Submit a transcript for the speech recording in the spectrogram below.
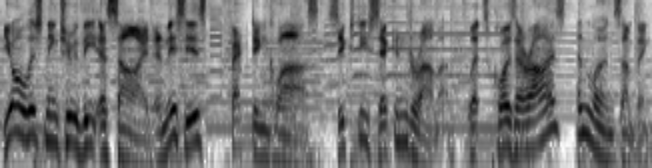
You're listening to The Aside, and this is Facting Class 60 second drama. Let's close our eyes and learn something.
